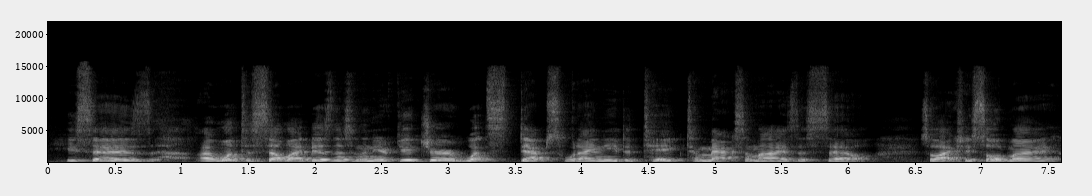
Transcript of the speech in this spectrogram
He says, I want to sell my business in the near future. What steps would I need to take to maximize the sale? So I actually sold my,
